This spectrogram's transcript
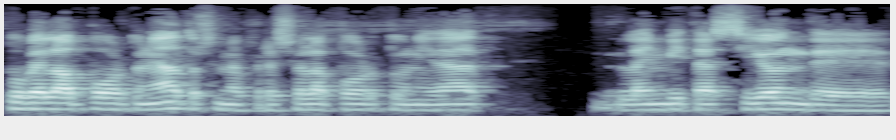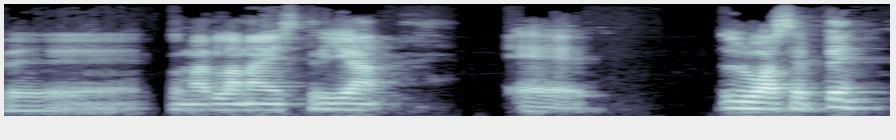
tuve la oportunidad o se me ofreció la oportunidad la invitación de, tomar la maestría, eh, lo acepté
